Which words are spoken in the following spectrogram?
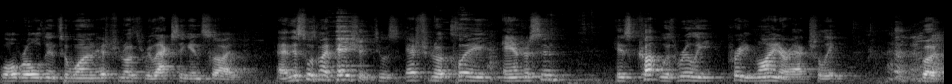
all rolled into one, astronauts relaxing inside. And this was my patient. It was astronaut Clay Anderson. His cut was really pretty minor, actually. But,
